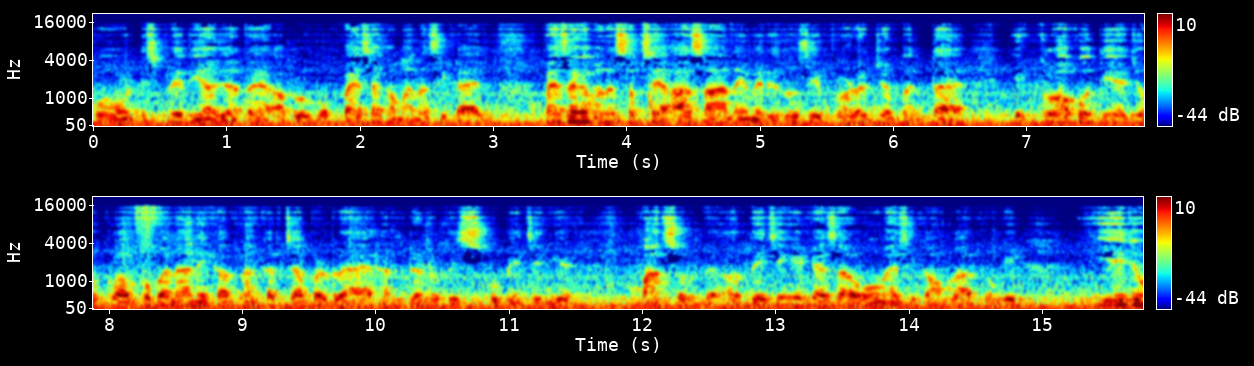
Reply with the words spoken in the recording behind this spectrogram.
को डिस्प्ले दिया जाता है। आप लोगों को पैसा कमाना सिखाया पैसा कमाना सबसे आसान है मेरे दोस्त। ये प्रोडक्ट जब बनता है, एक क्लॉक होती है, जो क्लॉक को बनाने का अपना खर्चा पड़ रहा है। हंड्रेड रुपीज़ को बेचेंगे। पाँच सौ रुपये। और बेचेंगे कैसा? वो मैं सिखाऊँगा क्योंकि ये जो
